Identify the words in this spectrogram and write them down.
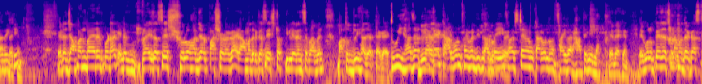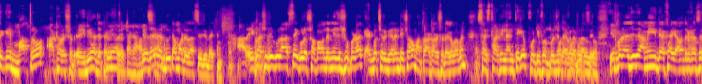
না দেখি। দেখেন এটা জাপান বায়ারের প্রোডাক্ট এটা প্রাইস আছে ষোলো হাজার পাঁচশো টাকা। এটা আমাদের কাছে স্টক ক্লিয়ারেন্সে পাবেন মাত্র দুই হাজার টাকায়। দুই হাজার 2000 টাকায়। কার্বন ফাইবার দিতে ভাই এই ফার্স্ট টাইম আমি কার্বন ফাইবার হাতে নিলাম। এ দেখেন এগুলো পেয়ে যাচ্ছেন আমাদের কাছ থেকে মাত্র আঠারোশো এই দুই হাজার টাকা 2000 টাকা, দুই হাজার আচ্ছা। দুইটা মডেল আছে যে দেখেন। আর এই পাশে যেগুলো আছে এগুলো সব আমাদের নিজস্ব প্রোডাক্ট এক বছরের গ্যারান্টি সহ মাত্র আঠারোশো টাকা পাবেন। সাইজ থার্টি নাইন থেকে ফোর্টি ফোর পর্যন্ত অ্যাভেলেবল আছে। এরপরে যদি আমি দেখাই আমাদের কাছে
